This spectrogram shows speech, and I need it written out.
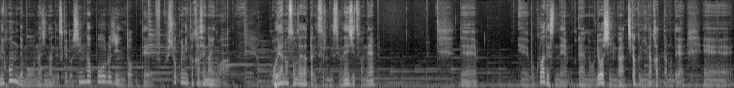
日本でも同じなんですけどシンガポール人にとって復職に欠かせないのは親の存在だったりするんですよね実はね。で、えー、僕はですねあの両親が近くにいなかったので、え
